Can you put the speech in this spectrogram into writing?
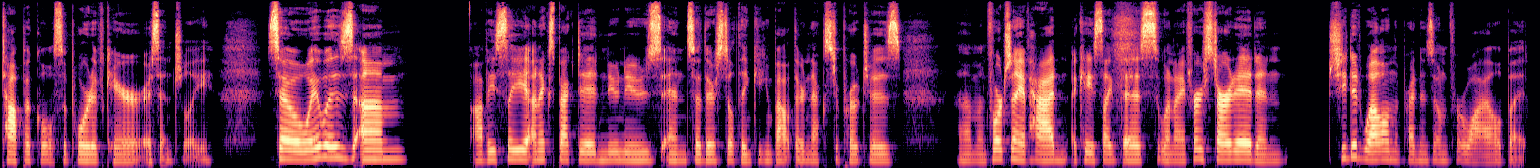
topical supportive care, essentially. So it was um, obviously unexpected, new news. And so they're still thinking about their next approaches. Um, unfortunately, I've had a case like this when I first started, and she did well on the prednisone for a while, but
